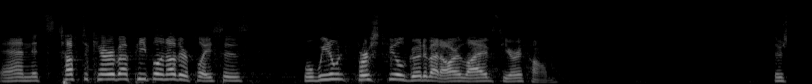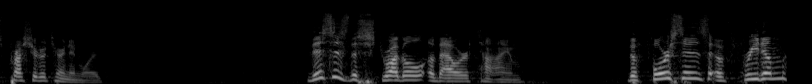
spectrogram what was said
And it's tough to care about people in other places when we don't first feel good about our lives here at home. There's pressure to turn inwards. This is the struggle of our time. The forces of freedom,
